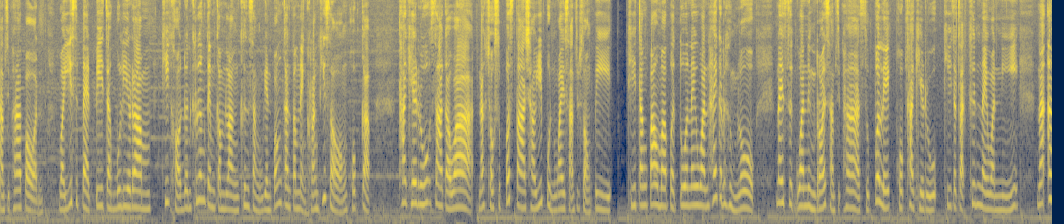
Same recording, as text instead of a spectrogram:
135 ปอนด์ วัย 28 ปีจากบุรีรัมย์ที่ขอเดินเครื่องเต็มกำลังขึ้นสังเวียนป้องกันตำแหน่งครั้งที่ 2 พบกับทาเครุ เซกาวะ นักชกซูเปอร์สตาร์ชาวญี่ปุ่นวัย 32 ปี ที่ตั้งเป้ามาเปิดตัวใน ONE ให้กระหึ่มโลก ในศึก ONE 135 ซูเปอร์เล็กพบทาเครุที่จะจัดขึ้นในวันนี้ ณ อา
